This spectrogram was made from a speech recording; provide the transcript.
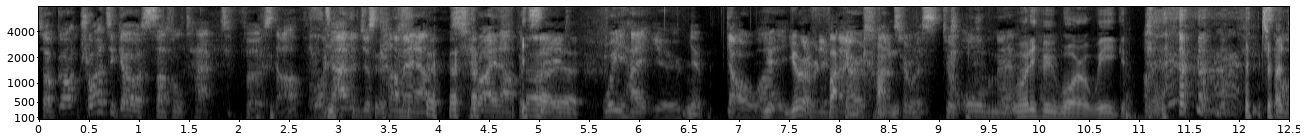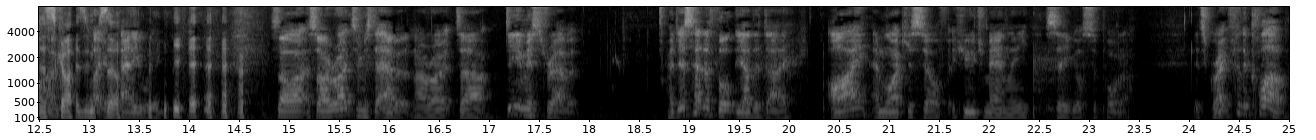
so I've got tried to go a subtle tact first up. Like I haven't just come out straight up and Oh, said, "We hate you. Go away. You- you're a an fucking embarrassment cunt." to us to all the men." what if he wore a wig? Tried to disguise himself. Like a paddy wig. So, I- so I wrote to Mr. Abbott and I wrote, uh, Dear Mr. Abbott, I just had a thought the other day. I am like yourself, a huge Manly Seagull supporter. It's great for the club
